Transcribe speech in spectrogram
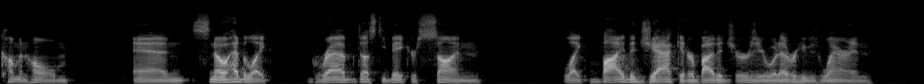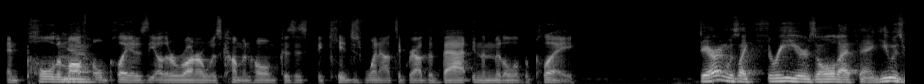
coming home, and Snow had to like grab Dusty Baker's son, like by the jacket or by the jersey or whatever he was wearing, and pulled him yeah. off home plate as the other runner was coming home because the kid just went out to grab the bat in the middle of the play. Darren was like three years old, I think. He was.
